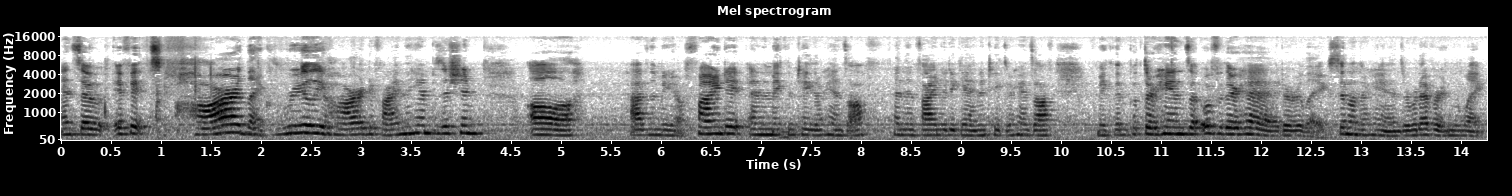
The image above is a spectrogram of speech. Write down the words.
And so if it's hard, like, really hard to find the hand position, I'll have them, you know, find it and then make them take their hands off and then find it again and take their hands off. Make them put their hands over their head or like sit on their hands or whatever and then like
